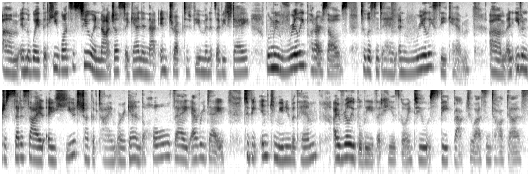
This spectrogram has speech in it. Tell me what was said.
um, in the way that He wants us to, and not just again in that interrupted few minutes of each day, when we really put ourselves to listen to Him and really seek Him. Um, and even just set aside a huge chunk of time, or again, the whole day, every day, to be in communion with Him, I really believe that He is going to speak back to us and talk to us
